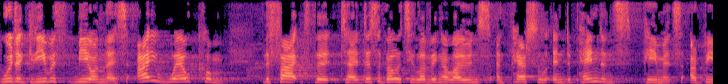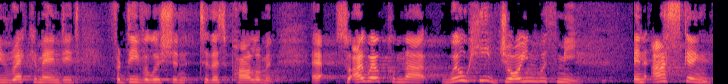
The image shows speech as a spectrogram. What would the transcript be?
would agree with me on this, I welcome the fact that uh, disability living allowance and personal independence payments are being recommended for devolution to this Parliament. Uh, so I welcome that. Will he join with me in asking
